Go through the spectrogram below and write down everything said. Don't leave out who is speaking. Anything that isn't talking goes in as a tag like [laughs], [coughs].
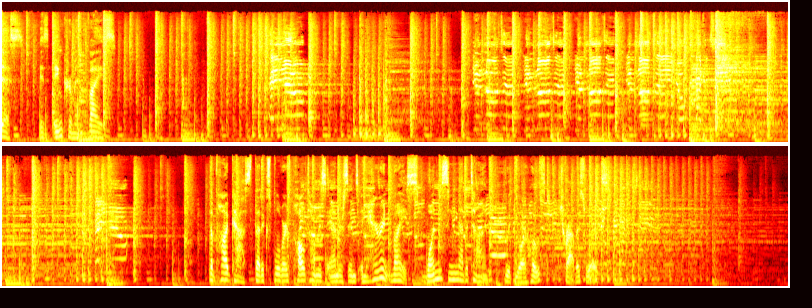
Speaker 1: This is Increment Vice. The podcast that explores Paul Thomas Anderson's inherent vice one scene at a time with your host, Travis Woods.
